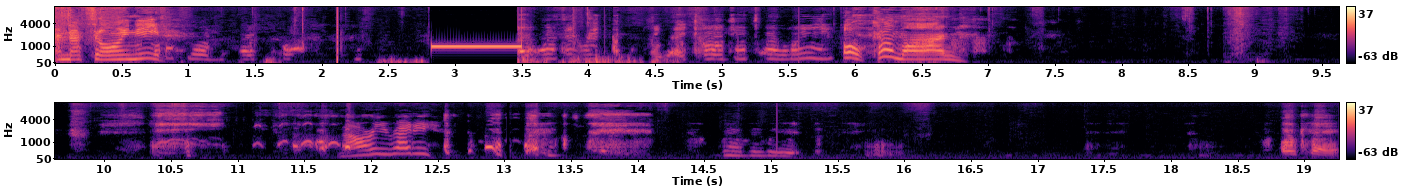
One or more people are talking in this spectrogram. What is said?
And that's all I need. I told you to wait. Oh, come on. Now are you ready? Wait, wait, wait. Okay.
